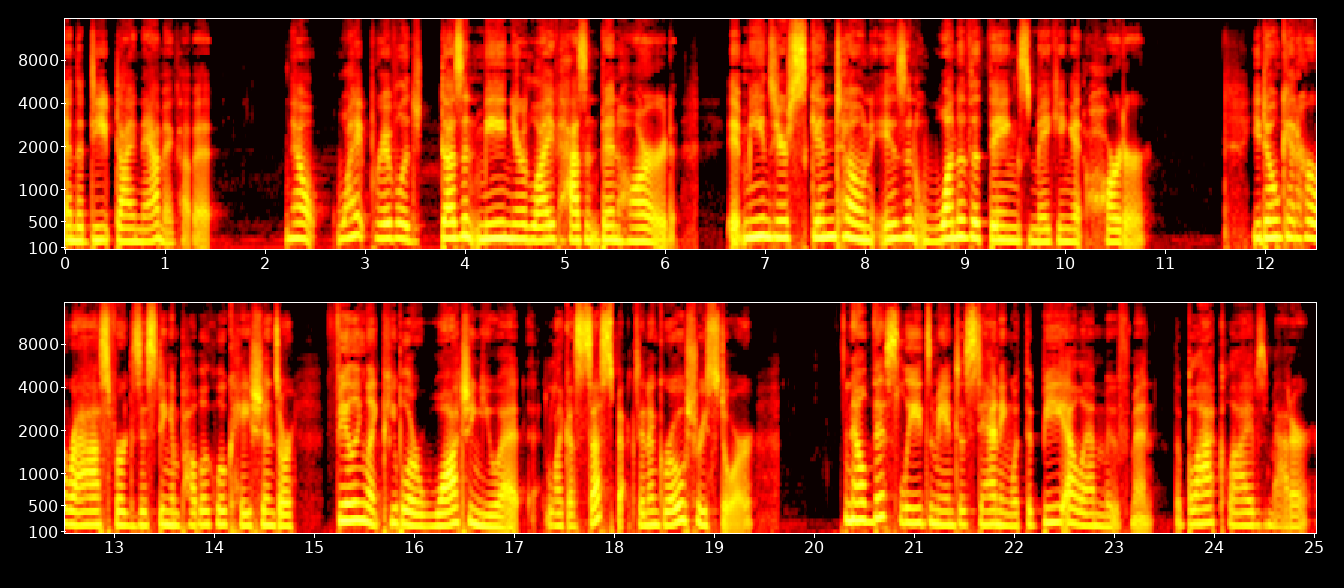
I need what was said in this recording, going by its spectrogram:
and the deep dynamic of it. Now, white privilege doesn't mean your life hasn't been hard. It means your skin tone isn't one of the things making it harder. You don't get harassed for existing in public locations or feeling like people are watching you at like a suspect in a grocery store. Now, this leads me into standing with the BLM movement, the Black Lives Matter.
